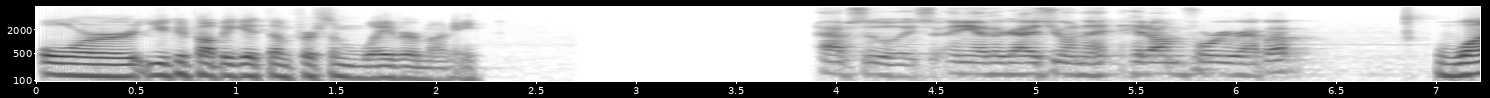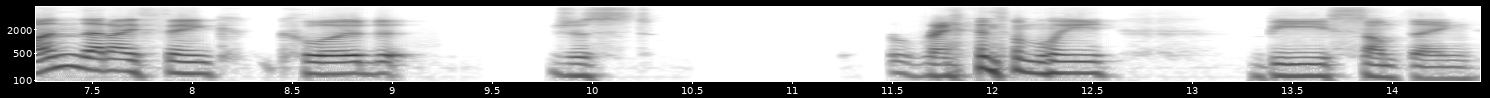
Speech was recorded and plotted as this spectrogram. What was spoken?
or you could probably get them for some waiver money. Absolutely. So, any other guys you want to hit on before we wrap up? One that I think could just randomly be something.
